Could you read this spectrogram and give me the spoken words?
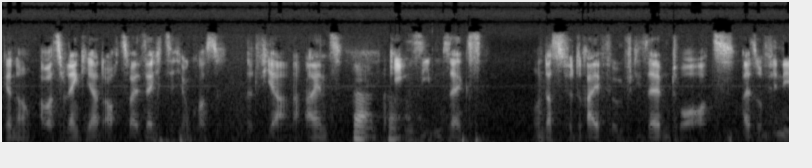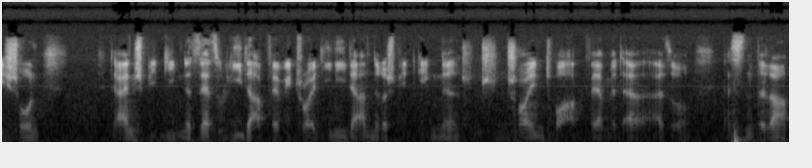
genau. Aber Solenki hat auch 260 und kostet 4-1 ja, gegen 7-6. Und das für 3-5 dieselben Tororts. Also finde ich schon, der eine spielt gegen eine sehr solide Abwehr wie Troy Dini, der andere spielt gegen eine scheuen Torabwehr mit äh, also Aston Villa.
